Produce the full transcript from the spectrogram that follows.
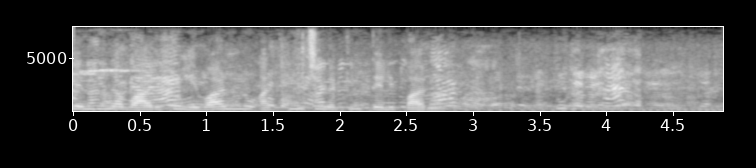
చెందిన వారికి నివాళులు అర్పించినట్లు తెలిపారు. 都这边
